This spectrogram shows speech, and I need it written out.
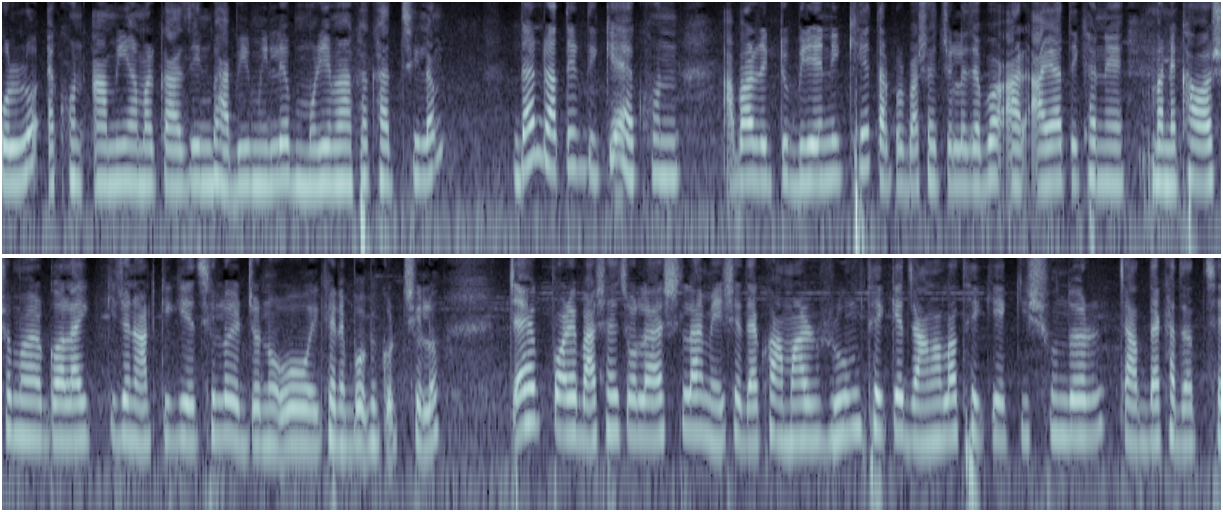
করল। এখন আমি আমার কাজিন ভাবি মিলে মুড়ি মাখা খাচ্ছিলাম। দেন রাতের দিকে এখন আবার একটু বিরিয়ানি খেয়ে তারপর বাসায় চলে যাব। আর আয়াত এখানে মানে খাওয়ার সময় গলায় কি যেন আটকে গিয়েছিল, এর জন্য ও এখানে বমি করছিল। যাই হোক, পরে বাসায় চলে আসলাম, এসে দেখো আমার রুম থেকে, জানালা থেকে কি সুন্দর চাঁদ দেখা যাচ্ছে।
